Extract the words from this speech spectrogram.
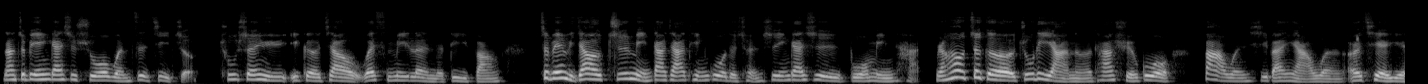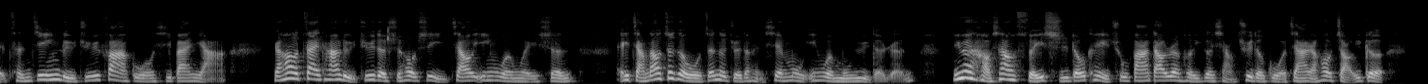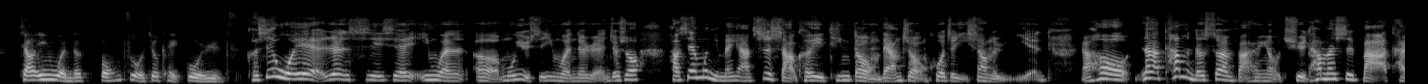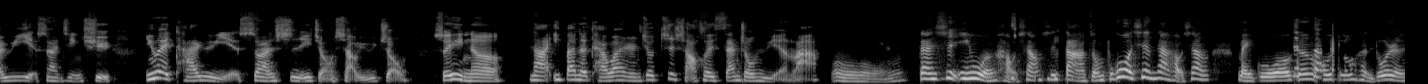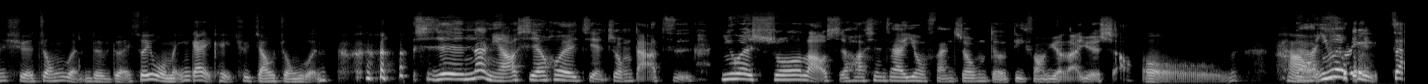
那这边应该是说文字记者，出生于一个叫 Westmilland 的地方。这边比较知名，大家听过的城市应该是伯明翰。然后这个茱莉亚呢，她学过法文、西班牙文，而且也曾经旅居法国、西班牙。然后在他旅居的时候，是以教英文为生。哎，讲到这个，我真的觉得很羡慕英文母语的人，因为好像随时都可以出发到任何一个想去的国家，然后找一个教英文的工作，就可以过日子。可是我也认识一些英文，呃，母语是英文的人，就说好羡慕你们呀，至少可以听懂两种或者以上的语言。然后，那他们的算法很有趣，他们是把台语也算进去，因为台语也算是一种小语种。所以呢，那一般的台湾人就至少会三种语言啦。哦，但是英文好像是大宗，不过现在好像美国跟欧洲很多人学中文，对不对？所以我们应该也可以去教中文。是，那你要先会简中打字，因为说老实话，现在用繁中的地方越来越少。哦，好，因为我在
